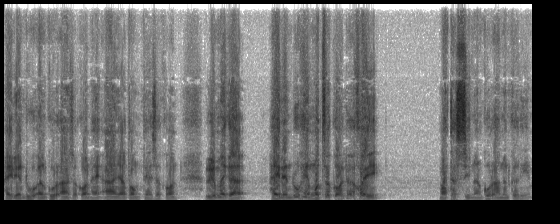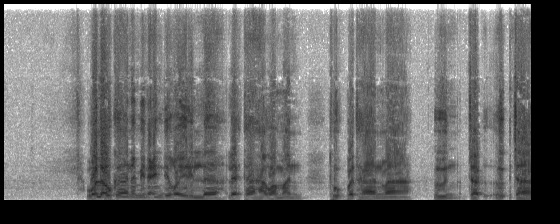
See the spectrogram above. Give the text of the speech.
ให้เรียนรู้อัลกุรอานซะก่อนให้อ่านอย่างท่องแท้ซะก่อน หรือไม่ก็ให้เรียนรู้ให้หมดซะก่อนแล้วค่อยมาตัดสินอัลกุรอานอัลกะรีม ولو كان من عند غير الله และถ้าหากว่ามันถูกประทานมา อื่นจากอึจาก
